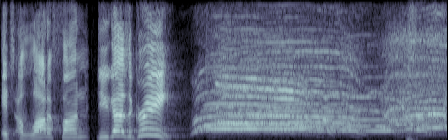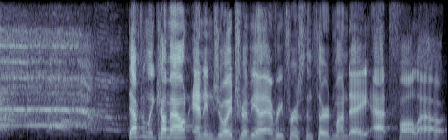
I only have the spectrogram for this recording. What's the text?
It's a lot of fun. Do you guys agree? Definitely come out and enjoy trivia every first and third Monday at Fallout.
